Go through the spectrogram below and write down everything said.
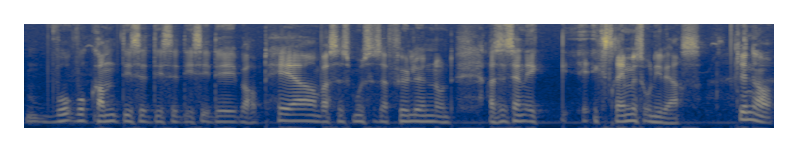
wo, wo kommt diese, diese, diese Idee überhaupt her, was es muss es erfüllen und also es ist ein e extremes Univers. Genau,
